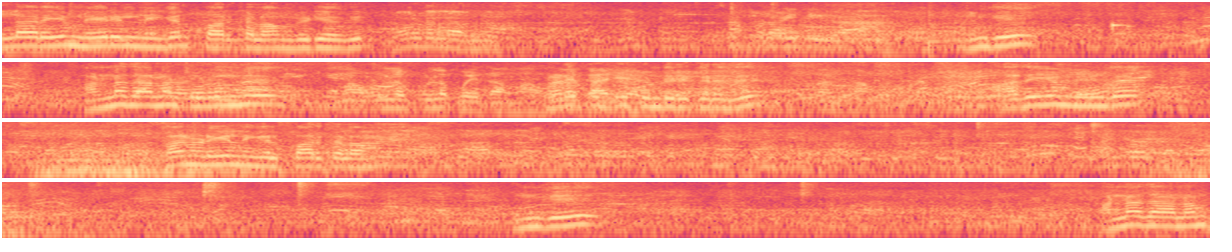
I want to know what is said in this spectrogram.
எல்லாரையும் நேரில் நீங்கள் பார்க்கலாம் வீடியோவில். இங்கு அன்னதானம் தொடர்ந்து உள்ள உள்ள போயிட்டாமா நடைபெற்று கொண்டிருக்கிறது. அதையும் இந்த காணொளியில் நீங்கள் பார்க்கலாம். இங்கு அன்னதானம்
